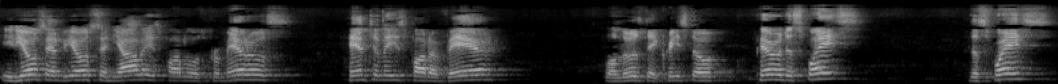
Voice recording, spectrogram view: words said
Y Dios envió señales para los primeros gentiles para ver la luz de Cristo. Pero después, después,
